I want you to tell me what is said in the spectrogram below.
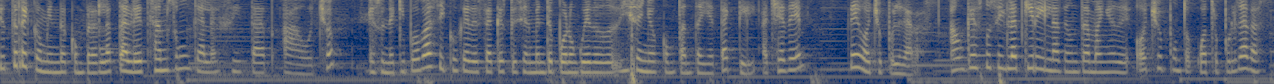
Yo te recomiendo comprar la tablet Samsung Galaxy Tab A8. Es un equipo básico que destaca especialmente por un cuidado diseño con pantalla táctil HD de 8 pulgadas, aunque es posible adquirirla de un tamaño de 8.4 pulgadas.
